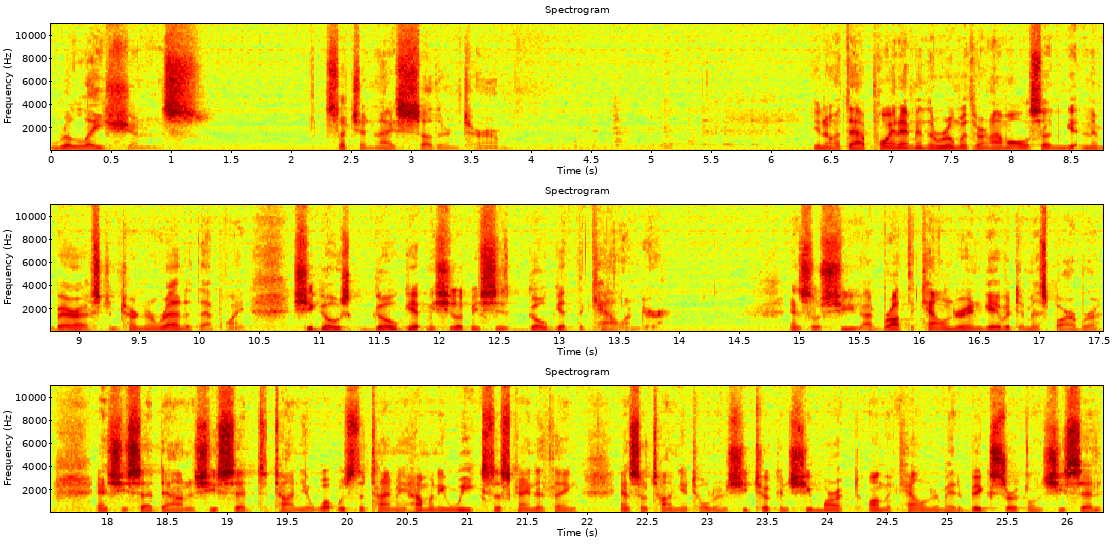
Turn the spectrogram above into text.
relations? Such a nice southern term. You know, at that point, I'm in the room with her and I'm all of a sudden getting embarrassed and turning red at that point. She goes, Go get me. She looked at me, she says, Go get the calendar. And so she, I brought the calendar in, gave it to Miss Barbara, and she sat down and she said to Tanya, "What was the timing? How many weeks? This kind of thing." And so Tanya told her, and she took and she marked on the calendar, made a big circle, and she said,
